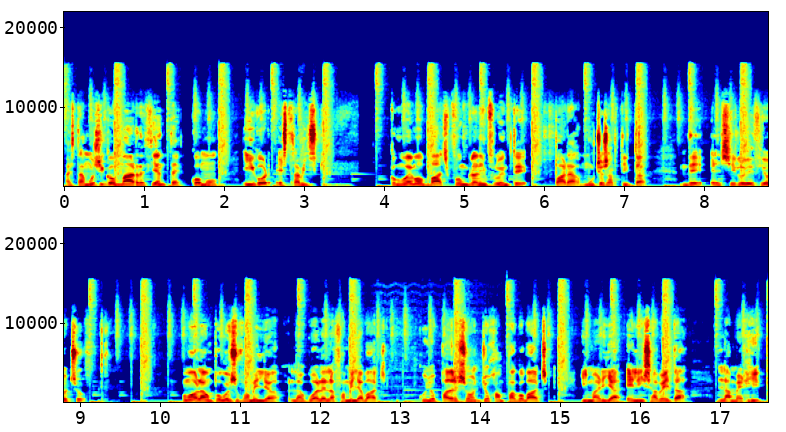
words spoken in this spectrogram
hasta músicos más recientes como Igor Stravinsky. Como vemos, Bach fue un gran influente para muchos artistas del siglo XVIII. Vamos a hablar un poco de su familia, la cual es la familia Bach, cuyos padres son Johann Paco Bach y María Elisabetta Lamerhit.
